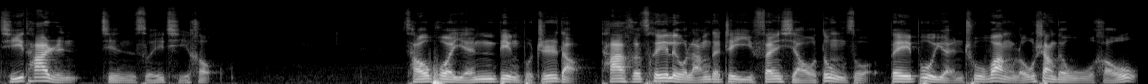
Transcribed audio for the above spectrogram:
其他人。紧随其后，曹破岩并不知道，他和崔六郎的这一番小动作被不远处望楼上的武侯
